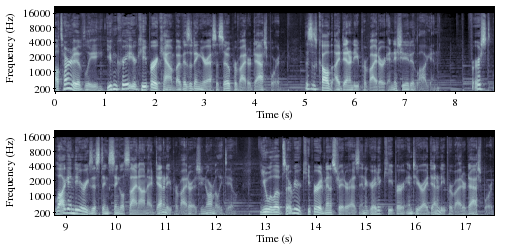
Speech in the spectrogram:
Alternatively, you can create your Keeper account by visiting your SSO provider dashboard. This is called Identity Provider Initiated Login. First, log into your existing single sign-on identity provider as you normally do. You will observe your Keeper administrator as integrated Keeper into your identity provider dashboard.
